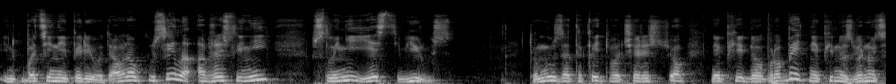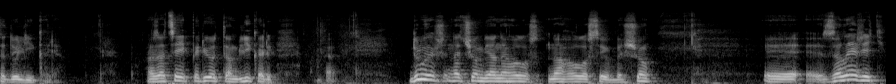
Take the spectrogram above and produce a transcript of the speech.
інкубаційний період, а вона вкусила, а вже в слині, в слині є вірус. Тому за такий через що необхідно обробити, необхідно звернутися до лікаря. А за цей період там лікар. Друге, на чому я наголос- наголосив би, що е, залежить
